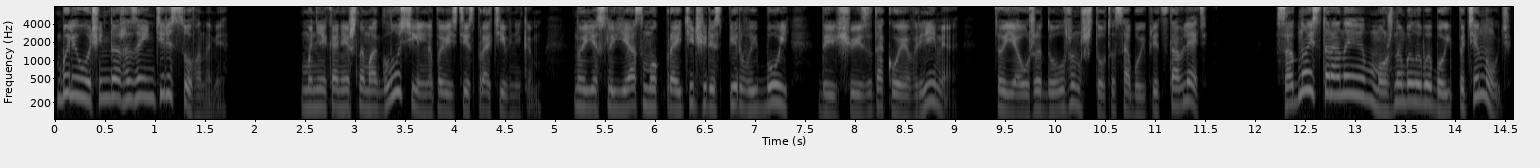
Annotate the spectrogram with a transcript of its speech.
были очень даже заинтересованными. Мне, конечно, могло сильно повести с противником, но если я смог пройти через первый бой, да еще и за такое время, то я уже должен что-то собой представлять. С одной стороны, можно было бы бой потянуть,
